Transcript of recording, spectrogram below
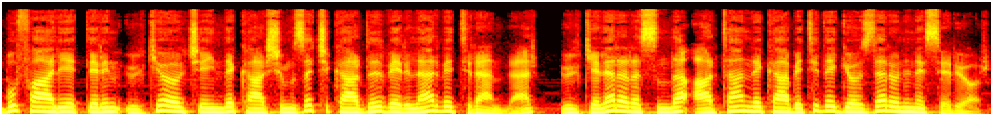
Bu faaliyetlerin ülke ölçeğinde karşımıza çıkardığı veriler ve trendler, ülkeler arasında artan rekabeti de gözler önüne seriyor.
